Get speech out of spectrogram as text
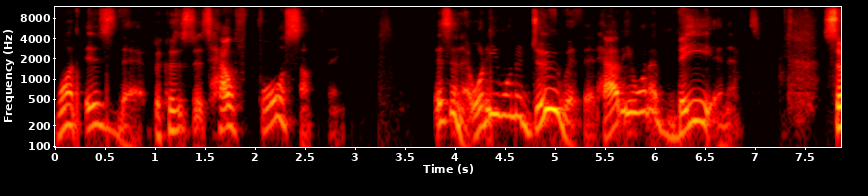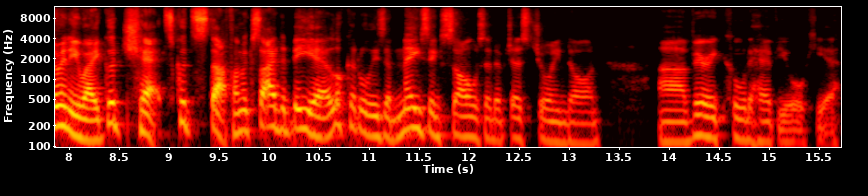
What is that? Because it's, it's health for something, isn't it? What do you want to do with it? How do you want to be in it? So anyway, good chats, good stuff. I'm excited to be here. Look at all these amazing souls that have just joined on. Uh, very cool to have you all here.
